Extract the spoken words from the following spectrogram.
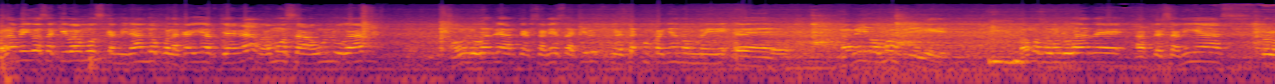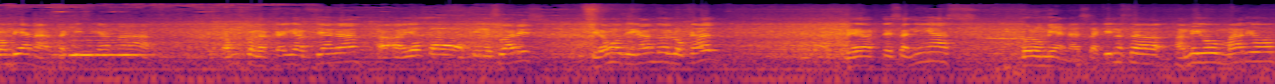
Hola amigos, aquí vamos caminando por la calle Arteaga, vamos a un lugar a un lugar de artesanías. Aquí me está acompañando mi, eh, amigo Monty. Vamos a un lugar de artesanías colombianas. Aquí se llama, vamos con la calle Arteaga, allá está Tino Suárez. Y vamos llegando al local de artesanías colombianas. Aquí nuestro amigo Mario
